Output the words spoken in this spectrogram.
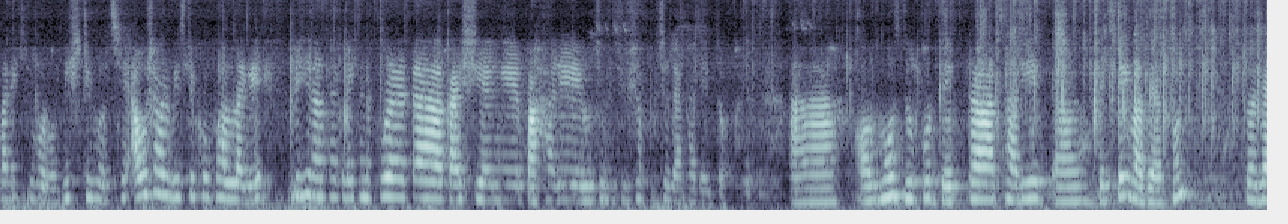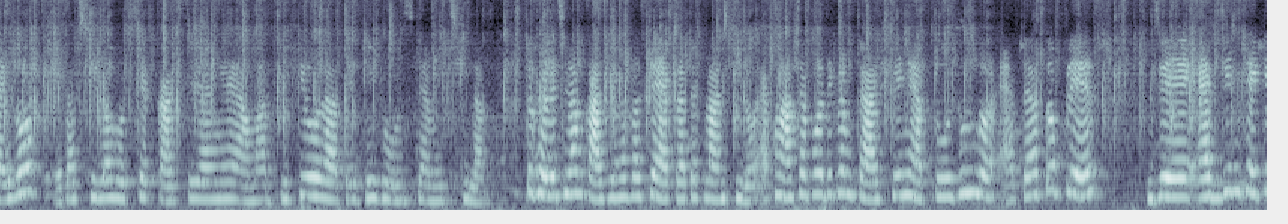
মানে কি বলব, বৃষ্টি হচ্ছে। অবশ্য আমার বৃষ্টি খুব ভালো লাগে। বৃষ্টি না থাকলে এখানে পুরো একটা কার্শিয়াংয়ে, পাহাড়ে উঁচু নিচু সব কিছু দেখা যেত। অলমোস্ট দুপুর দেড়টা ছাড়িয়ে দেড়টাই বাজে এখন। তো যাই হোক, এটা ছিল হচ্ছে কার্শিয়াংয়ে আমার দ্বিতীয় রাতে যে হোমস্টে আমি ছিলাম। তো ভেবেছিলাম কার্শিয়াংয়ে ফার্স্টে এক রাতের প্ল্যান ছিল। এখন আসার পরে দেখলাম কার্শিয়াং এত সুন্দর, এত এত প্লেস যে একদিন থেকে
